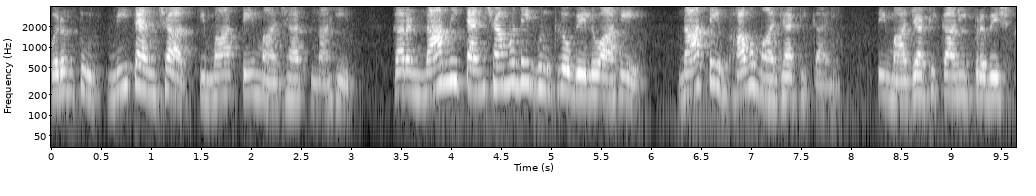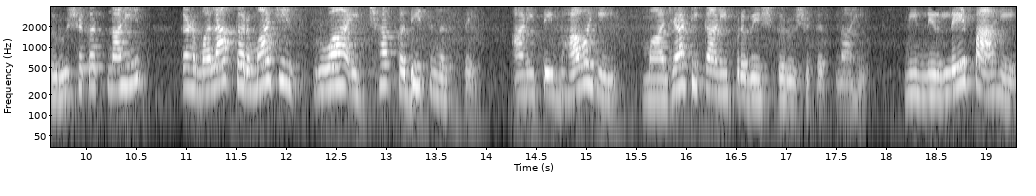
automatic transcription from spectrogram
परंतु मी त्यांच्यात किंवा ते माझ्यात नाहीत. कारण ना मी त्यांच्यामध्ये गुंतलो गेलो आहे ना ते भाव माझ्या ठिकाणी. ते माझ्या ठिकाणी प्रवेश करू शकत नाहीत कारण मला कर्माची स्पृहा इच्छा कधीच नसते आणि ते भावही माझ्या ठिकाणी प्रवेश करू शकत नाही मी निर्लेप आहे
